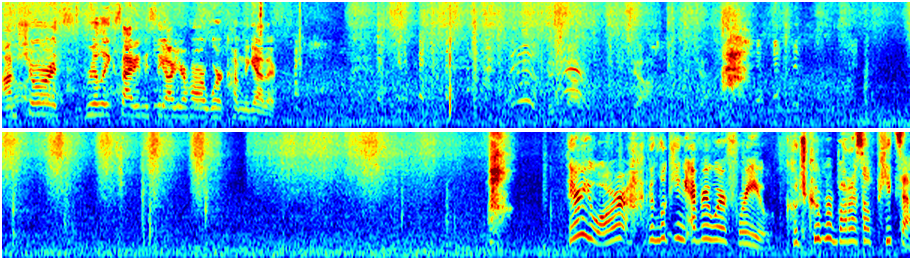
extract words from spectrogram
I'm sure it's really exciting to see all your hard work come together. There you are. I've been looking everywhere for you. Coach Cooper bought us all pizza.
